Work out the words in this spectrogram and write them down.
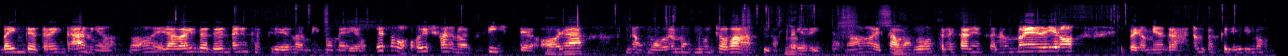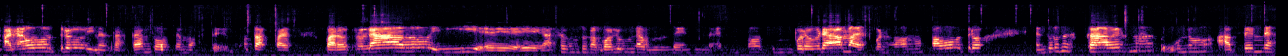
20 30 años no era 20 30 años escribiendo en el mismo medio. Eso hoy ya no existe. Ahora nos movemos mucho más los periodistas, ¿no? Estamos dos, tres años en un medio, pero mientras tanto escribimos para otro y mientras tanto hacemos eh, notas para, otro lado y eh, hacemos una columna en, un programa, después nos vamos a otro. Entonces cada vez más uno aprende a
